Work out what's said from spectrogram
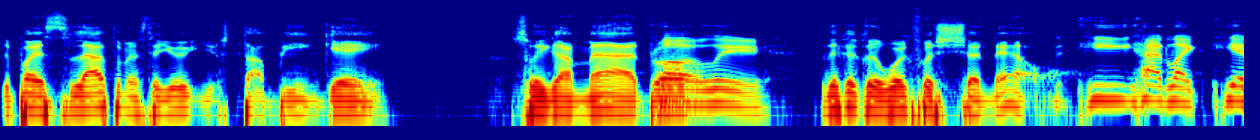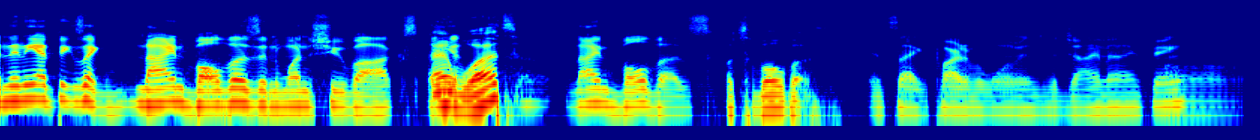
they probably slapped him and said, "You, you stop being gay." So he got mad, bro. Probably. They could have worked for Chanel. He had like he had and then he had things like nine vulvas in one shoebox. And He- what? Nine vulvas. What's vulvas? It's like part of a woman's vagina, I think. Oh.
